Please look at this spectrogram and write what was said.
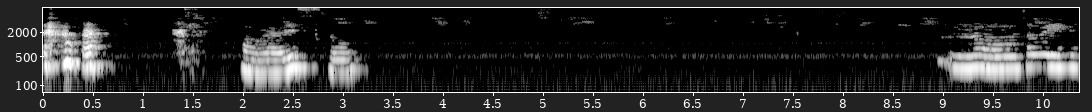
Alright, so no, sorry.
